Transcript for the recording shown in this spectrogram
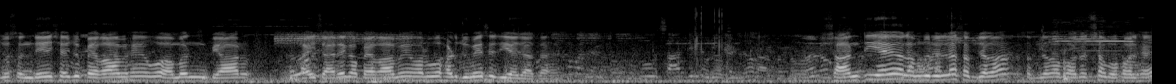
जो संदेश है, जो पैगाम है, वो अमन, प्यार, भाईचारे का पैगाम है और वो हर जुमे से दिया जाता है। शांति है, अल्हम्दुलिल्लाह, सब जगह सब जगह बहुत अच्छा माहौल है।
